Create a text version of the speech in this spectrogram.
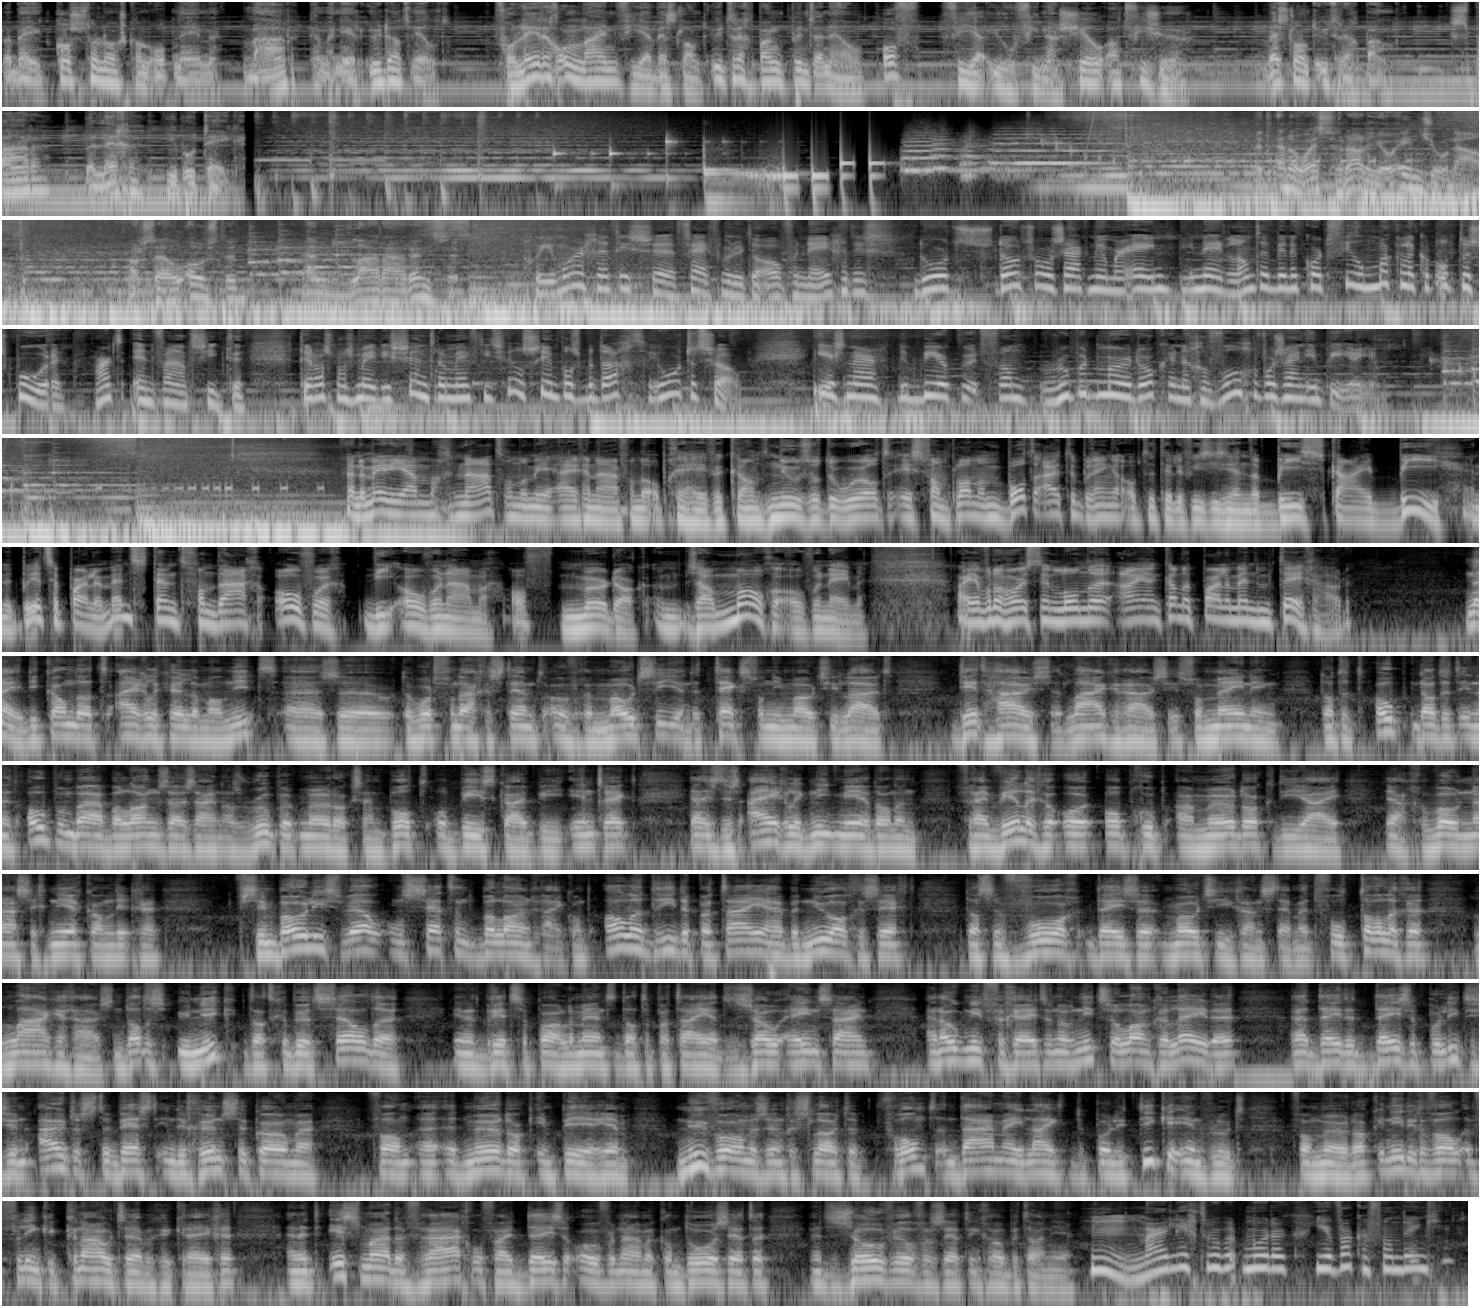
Waarbij u kosteloos kan opnemen waar en wanneer u dat wilt. Volledig online via westlandutrechtbank.nl of via uw financieel adviseur. Westland Utrechtbank. Sparen, beleggen, hypotheken. Het NOS Radio 1-journaal. Marcel Oosten en Lara Rensen. Goedemorgen, het is uh, vijf minuten over negen. Het is doods, doodsoorzaak nummer één in Nederland... en binnenkort veel makkelijker op te sporen. Hart- en vaatziekten. Het Medisch Centrum heeft iets heel simpels bedacht. Je hoort het zo. Eerst naar de beerput van Rupert Murdoch... en de gevolgen voor zijn imperium. De mediamagnaat, onder meer eigenaar van de opgeheven krant News of the World... is van plan een bod uit te brengen op de televisiezender B-Sky B. En het Britse parlement stemt vandaag over die overname. Of Murdoch hem zou mogen overnemen. Arjan van der Horst in Londen. Arjan, kan het parlement hem tegenhouden? Nee, die kan dat eigenlijk helemaal niet. Uh, ze, er wordt vandaag gestemd over een motie en de tekst van die motie luidt... dit huis, het lagerhuis, is van mening dat het, dat het in het openbaar belang zou zijn... als Rupert Murdoch zijn bod op B-Sky B intrekt. Dat is dus eigenlijk niet meer dan een vrijwillige oproep aan Murdoch... die hij ja, gewoon naast zich neer kan liggen symbolisch wel ontzettend belangrijk. Want alle drie de partijen hebben nu al gezegd dat ze voor deze motie gaan stemmen. Het voltallige lagerhuis. En dat is uniek. Dat gebeurt zelden in het Britse parlement dat de partijen het zo eens zijn. En ook niet vergeten, nog niet zo lang geleden... Uh, deden deze politici hun uiterste best in de gunst te komen van uh, het Murdoch-imperium. Nu vormen ze een gesloten front en daarmee lijkt de politieke invloed van Murdoch... in ieder geval een flinke knauw te hebben gekregen. En het is maar de vraag of hij deze overname kan doorzetten... met zoveel verzet in Groot-Brittannië. Hmm, maar ligt Robert Murdoch hier wakker van, denk je?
